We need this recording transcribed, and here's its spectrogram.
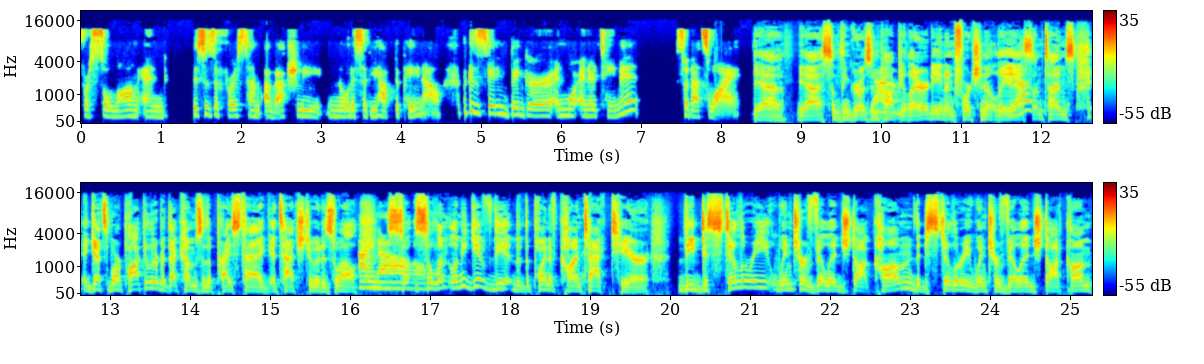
for so long, and this is the first time I've actually noticed that you have to pay now because it's getting bigger and more entertainment. So that's why. Yeah, yeah, something grows in popularity, and unfortunately, uh, Yep. sometimes it gets more popular, but that comes with a price tag attached to it as well. I know. So, so let, let me give the, the the point of contact here: the DistilleryWinterVillage.com, the DistilleryWinterVillage.com,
